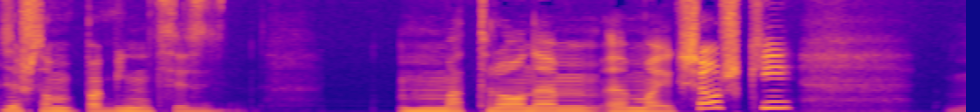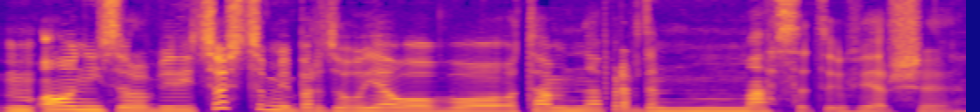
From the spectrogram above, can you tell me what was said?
Zresztą Babiniec jest matronem e, mojej książki oni zrobili coś, co mnie bardzo ujęło, bo tam naprawdę masę tych wierszy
